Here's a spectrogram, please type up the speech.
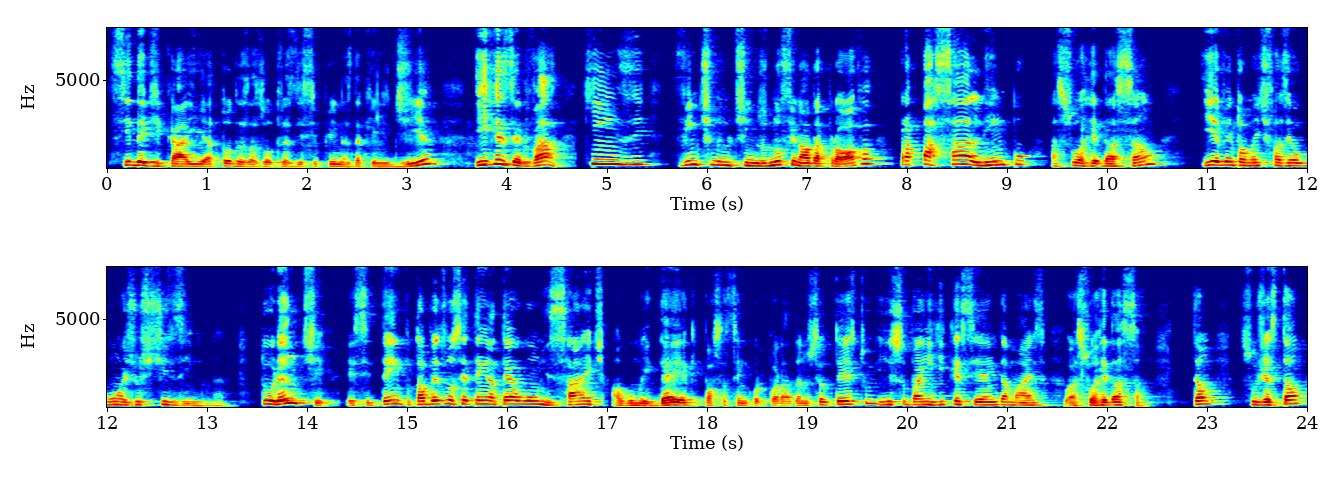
se dedicar aí a todas as outras disciplinas daquele dia e reservar 15, 20 minutinhos no final da prova para passar a limpo a sua redação e eventualmente fazer algum ajustezinho, né? Durante esse tempo, talvez você tenha até algum insight, alguma ideia que possa ser incorporada no seu texto e isso vai enriquecer ainda mais a sua redação. Então, sugestão:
